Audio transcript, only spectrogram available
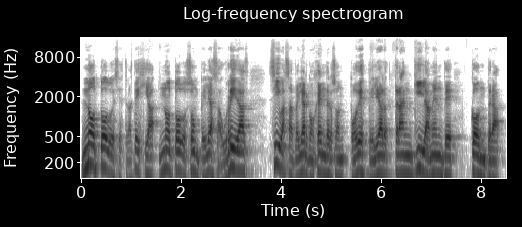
No todo es estrategia, no todo son peleas aburridas si vas a pelear con Henderson, podés pelear tranquilamente contra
